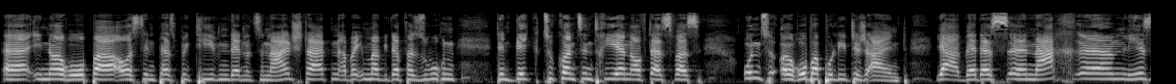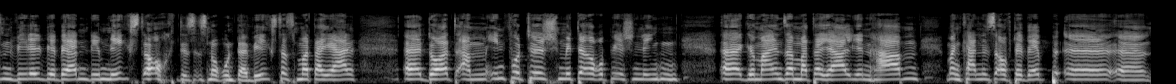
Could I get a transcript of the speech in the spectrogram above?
äh, in Europa aus den Perspektiven der Nationalstaaten, aber immer wieder versuchen, den Blick zu konzentrieren auf das, was uns europapolitisch eint. Ja, wer das äh, nachlesen will, wir werden demnächst auch, das ist noch unterwegs, das Material, äh, dort am Infotisch mit der Europäischen Linken äh, gemeinsam Materialien haben. Man kann es auf der Web, äh, äh,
